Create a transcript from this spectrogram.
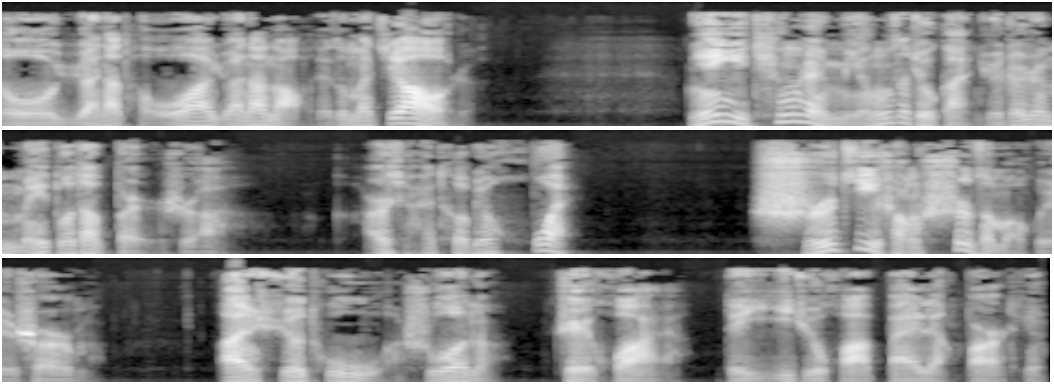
都袁大头啊，袁大脑袋这么叫着。您一听这名字，就感觉这人没多大本事啊，而且还特别坏。实际上是这么回事吗？按学徒我说呢。这话呀，得一句话掰两半听。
